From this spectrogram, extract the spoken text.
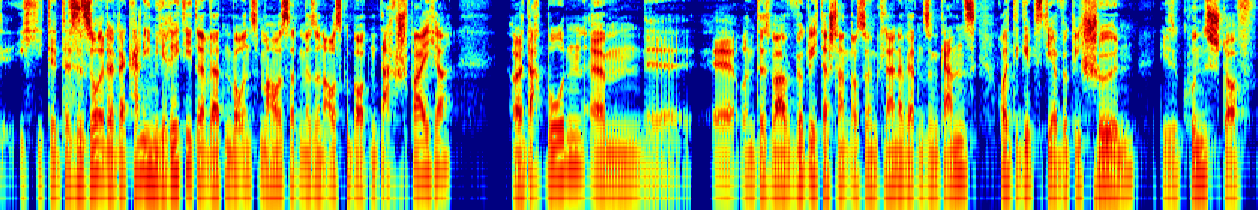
ich, das ist so, da, da kann ich mich richtig, wir hatten bei uns im Haus hatten wir so einen ausgebauten Dachspeicher oder Dachboden ähm, äh, äh, und das war wirklich, da stand noch so ein kleiner, wir hatten so ein ganz, heute gibt's die ja wirklich schön, diese Kunststoff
